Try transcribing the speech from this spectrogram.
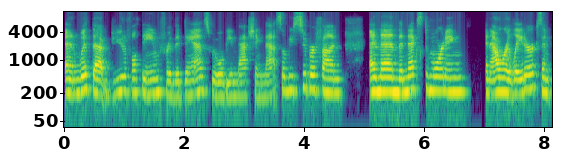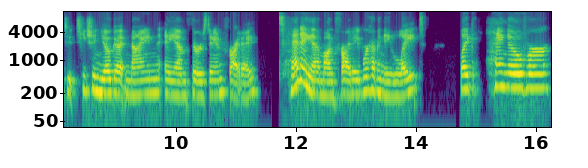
And with that beautiful theme for the dance, we will be matching that. So it'll be super fun. And then the next morning, an hour later, because I'm t- teaching yoga at 9 a.m. Thursday and Friday, 10 a.m. on Friday, we're having a late like hangover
